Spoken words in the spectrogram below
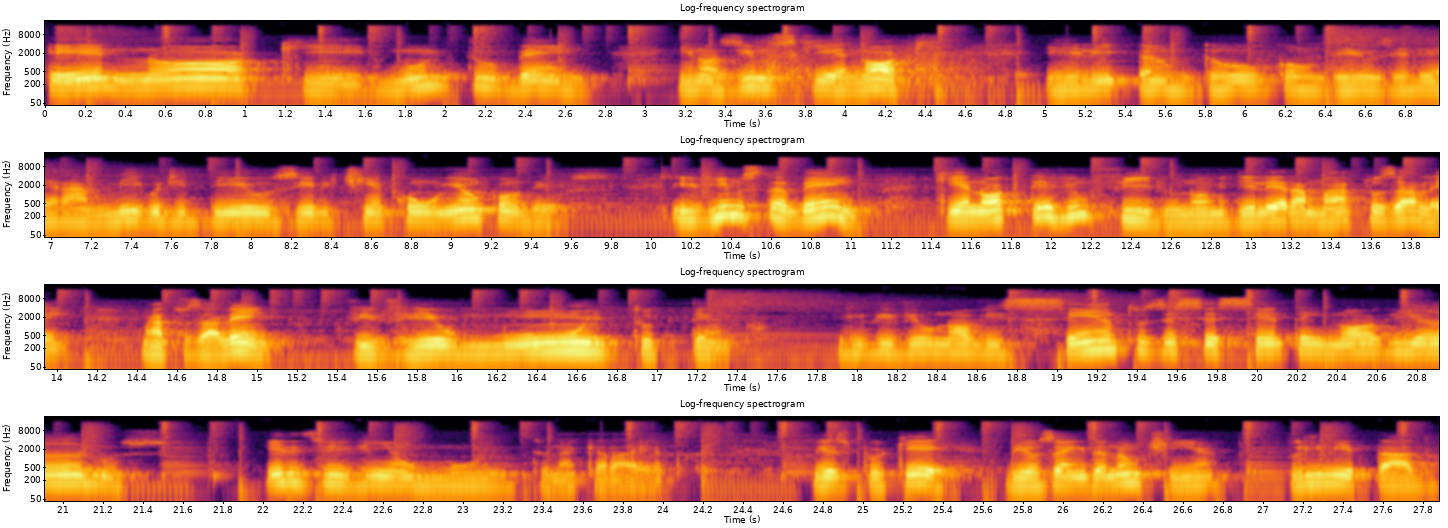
Enoque. Muito bem. E nós vimos que Enoque, ele andou com Deus, ele era amigo de Deus, ele tinha comunhão com Deus. E vimos também que Enoque teve um filho, o nome dele era Matusalém. Matusalém viveu muito tempo. Ele viveu 969 anos. Eles viviam muito naquela época. Mesmo porque Deus ainda não tinha limitado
